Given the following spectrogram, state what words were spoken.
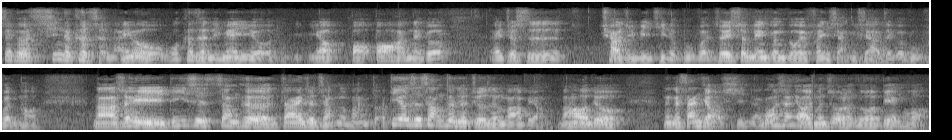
这个新的课程啊，因为我我课程里面也有要包包含那个，哎就是。ChatGPT 的部分，所以顺便跟各位分享一下这个部分哈。那所以第一次上课大概就讲了蛮多，第二次上课就九乘法表，然后就那个三角形啊，光三角形做了很多变化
